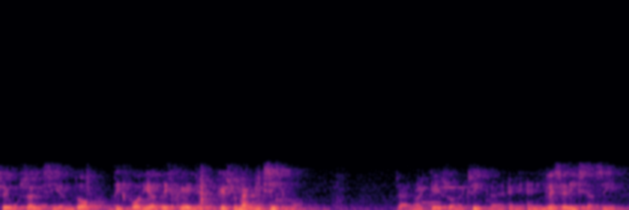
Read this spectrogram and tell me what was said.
se usa diciendo disforia de género, que es un anglicismo. Ya, no es que eso no exista, en inglés se dice así,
